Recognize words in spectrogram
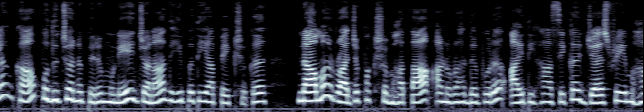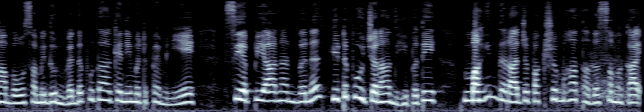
ලංකා පොදුජන පෙරමුණේ ජනාධීපති අපේක්ෂක නාම රාජපක්ෂ මහතා අනුරාධපුර ඓතිහාසික ජයශ්‍රී මහා බෝ සමිඳුන් වෙදපුදා ගැනීමට පැමිණියේ සිය පියාණන් වන හිටපු ජනාධීපති මහින්ද රාජපක්ෂ මහතාද සමගයි.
